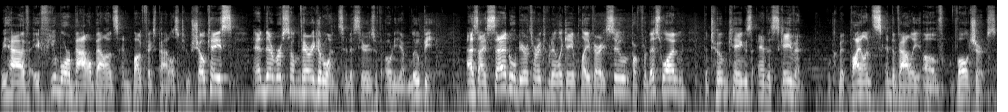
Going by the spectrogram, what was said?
we have a few more battle balance and bug fix battles to showcase, and there were some very good ones in the series with ODM Loupi. As I said, we'll be returning to vanilla gameplay very soon, but for this one, the Tomb Kings and the Skaven will commit violence in the Valley of Vultures.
